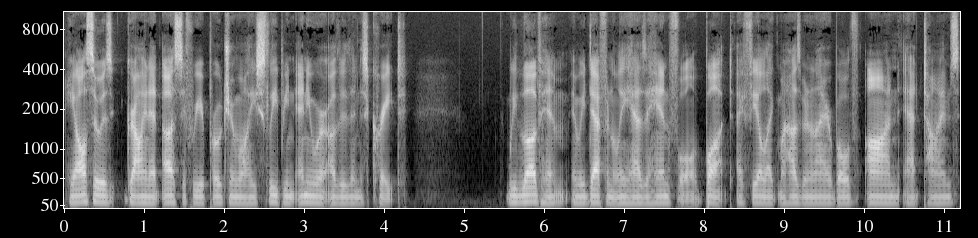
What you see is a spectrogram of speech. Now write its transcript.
He also is growling at us if we approach him while he's sleeping anywhere other than his crate. We love him and we definitely has a handful, but I feel like my husband and I are both on at times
